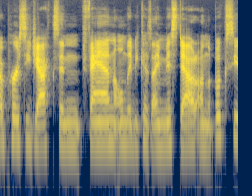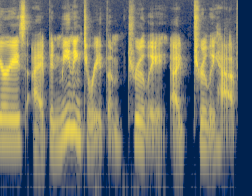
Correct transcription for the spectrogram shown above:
a Percy Jackson fan only because I missed out on the book series. I have been meaning to read them. Truly, I truly have.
